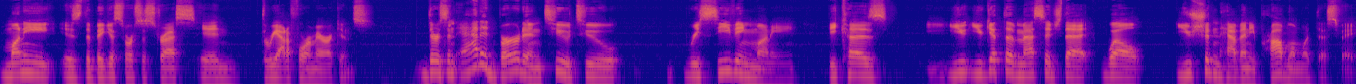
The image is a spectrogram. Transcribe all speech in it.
money is the biggest source of stress in three out of four Americans. There's an added burden too to receiving money because you you get the message that well you shouldn't have any problem with this faith.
